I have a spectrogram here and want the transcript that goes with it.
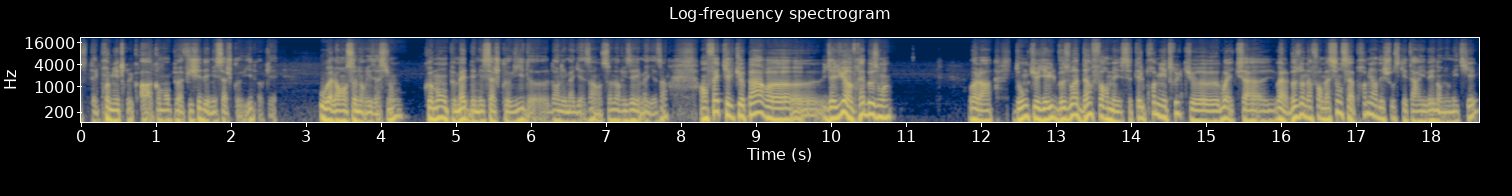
C'était le premier truc. Ah, comment on peut afficher des messages Covid. Ou alors en sonorisation. Comment on peut mettre des messages Covid dans les magasins, sonoriser les magasins En fait, quelque part, il y a eu un vrai besoin. Voilà. Donc, il y a eu le besoin d'informer. C'était le premier truc. ouais, que ça, voilà, besoin d'information, c'est la première des choses qui est arrivée dans nos métiers.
